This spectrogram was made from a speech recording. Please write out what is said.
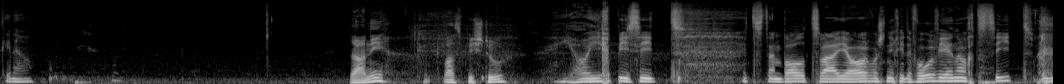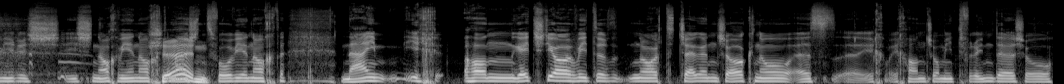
Genau. Dani, was bist du? Ja, ich bin seit jetzt dann bald zwei Jahren wahrscheinlich in der Vorweihnachtszeit. Bei mir ist, ist nach Weihnachten Schön. meistens vor Weihnachten. Nein, ich habe letztes Jahr wieder eine Art Challenge angenommen. Es, äh, ich, ich habe schon mit Freunden schon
